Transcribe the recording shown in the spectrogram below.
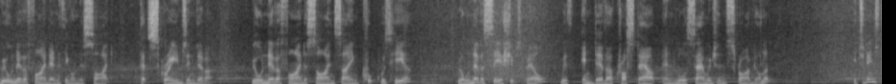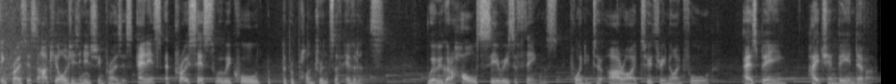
We'll never find anything on this site that screams Endeavour. We will never find a sign saying Cook was here. We'll never see a ship's bell with Endeavour crossed out and Lord Sandwich inscribed on it. It's an interesting process. Archaeology is an interesting process, and it's a process where we call the preponderance of evidence, where we've got a whole series of things pointing to RI 2394 as being HMB Endeavour.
